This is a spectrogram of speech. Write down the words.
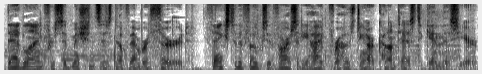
Deadline for submissions is November 3rd. Thanks to the folks at Varsity Hype for hosting our contest again this year.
